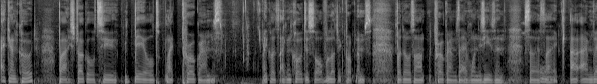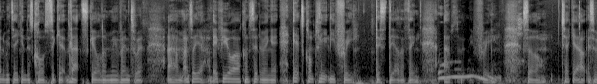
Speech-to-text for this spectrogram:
I can code, but I struggle to build like programs because I can code to solve logic problems, but those aren't programs that everyone is using. So it's like I, I'm going to be taking this course to get that skill and move into it. Um, and so yeah, if you are considering it, it's completely free. This is the other thing, absolutely free. So check it out. It's a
